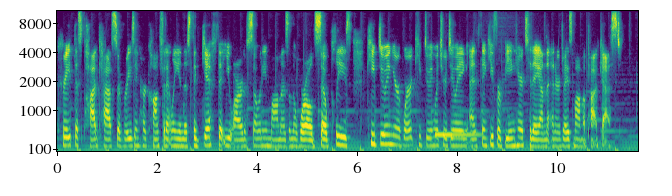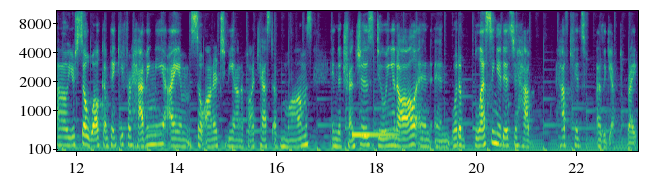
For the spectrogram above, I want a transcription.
create this podcast of raising her confidently in this, the gift that you are to so many mamas in the world. So please keep doing your work, keep doing what you're doing. And thank you for being here today on the Energized Mama podcast. Oh, you're so welcome. Thank you for having me. I am so honored to be on a podcast of moms in the trenches doing it all and and what a blessing it is to have have kids as a gift, right?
